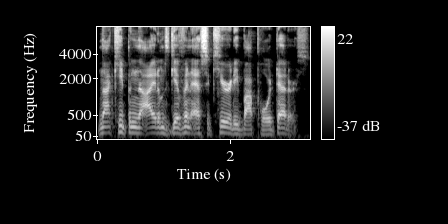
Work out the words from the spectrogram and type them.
not keeping the items given as security by poor debtors.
